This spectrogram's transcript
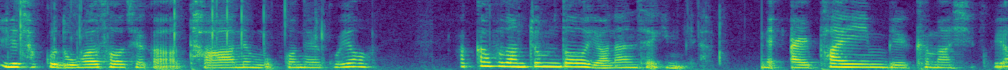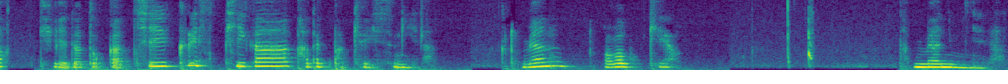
이게 자꾸 녹아서 제가 다는 못 꺼내고요. 아까보단 좀 더 연한 색입니다. 네, 알파인 밀크 맛이고요. 뒤에도 똑같이 크리스피가 가득 박혀 있습니다. 그러면 먹어볼게요. 단면입니다.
